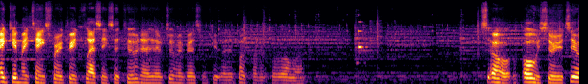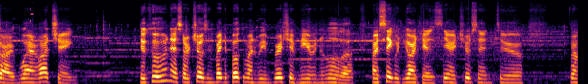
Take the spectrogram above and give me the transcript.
I give my thanks for a great blessing, Satun, and I'll do my best to keep the Pokemon of Corolla. So, oh, so you two are watching. The Kahunas are chosen by the Pokemon we worship here in Alola, our sacred guardians. They are chosen to from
